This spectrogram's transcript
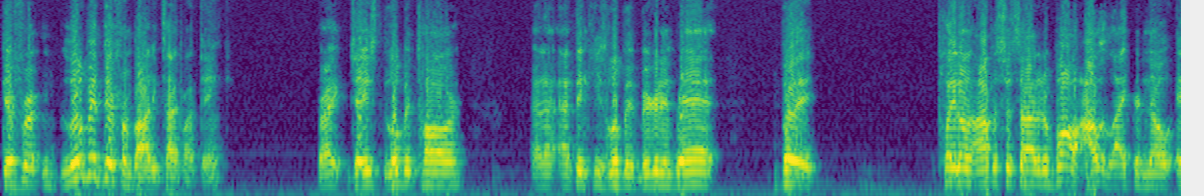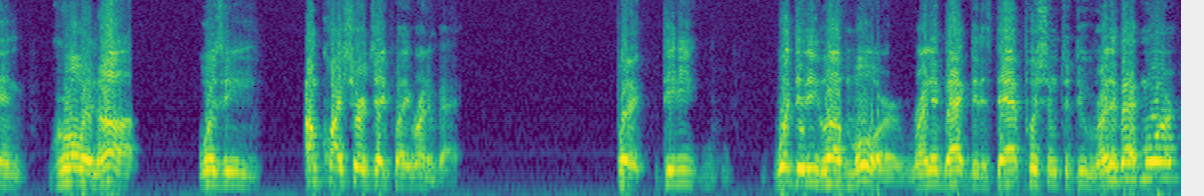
different, a little bit different body type, I think. Right? Jay's a little bit taller, and I, I think he's a little bit bigger than Dad, but played on the opposite side of the ball. I would like to know and growing up, was he? I'm quite sure Jay played running back, but did he? What did he love more? Running back? Did his dad push him to do running back more,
